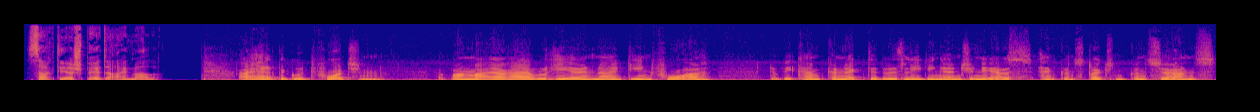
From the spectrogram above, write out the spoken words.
sagte er später einmal. I had the good fortune, upon my arrival here in 1904, to become connected with leading engineers and construction concerns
